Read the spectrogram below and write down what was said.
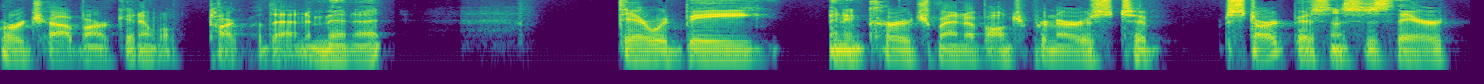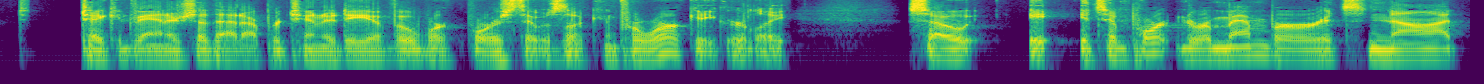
or job market, and we'll talk about that in a minute, there would be an encouragement of entrepreneurs to start businesses there to take advantage of that opportunity of a workforce that was looking for work eagerly. So it, it's important to remember it's not,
